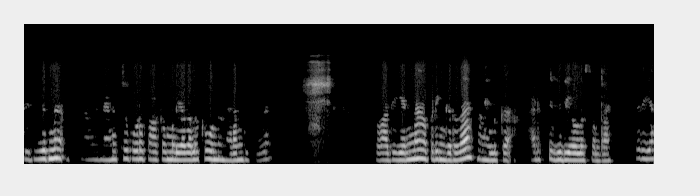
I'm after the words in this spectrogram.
திடீர்னு நாங்கள் நினச்சி கூட பார்க்க முடியாத அளவுக்கு ஒன்று நடந்துச்சு. ஸோ அது என்ன அப்படிங்கிறத நான் உங்களுக்கு அடுத்த வீடியோவில் சொல்கிறேன் சரியா?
